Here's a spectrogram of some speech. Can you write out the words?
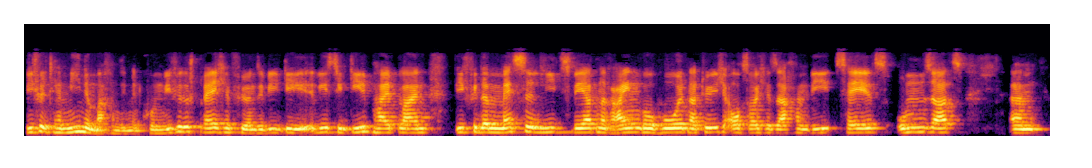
wie viele Termine machen Sie mit Kunden? Wie viele Gespräche führen Sie? Wie, die, wie ist die Deal-Pipeline? Wie viele Messe-Leads werden reingeholt? Natürlich auch solche Sachen wie Sales, Umsatz, ähm,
